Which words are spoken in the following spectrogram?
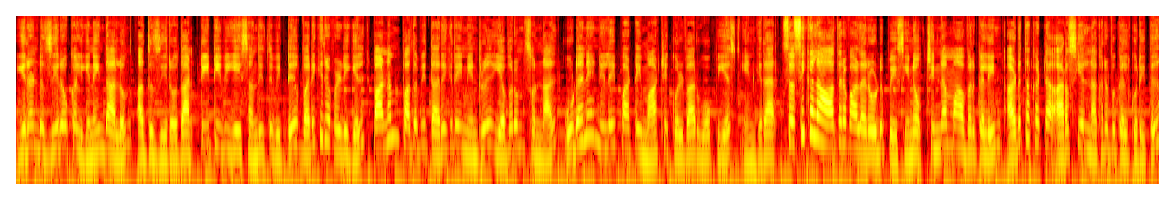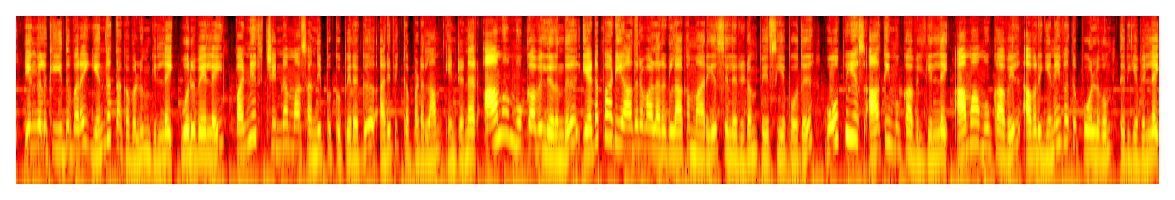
இரண்டு ஜீரோக்கள் இணைந்தாலும் அது ஜீரோதான். டிடிவியை சந்தித்துவிட்டு வருகிற வழியில் பணம் பதவி தருகிறேன் என்று எவரும் சொன்னால் உடனே நிலைப்பாட்டை மாற்றிக்கொள்வார் ஓபிஎஸ் என்கிறார். சசிகலா ஆதரவாளரோடு பேசினோம். சின்னம்மா அவர்களின் அடுத்த கட்ட அரசியல் நகர்வுகள் குறித்து எங்களுக்கு இதுவரை எந்த தகவலும் இல்லை. ஒருவேளை பன்னீர் சின்னம்மா சந்திப்புக்கு பிறகு அறிவிக்கப்படலாம் என்றனர். அமமுகவில் இருந்து எடப்பாடி ஆதரவாளர்களாக மாறிய சிலரிடம் பேசியபோது ஓபிஎஸ் அதிமுகவில் இல்லை. அமமுகவில் அவர் இணைவது போலவும் தெரியவில்லை.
